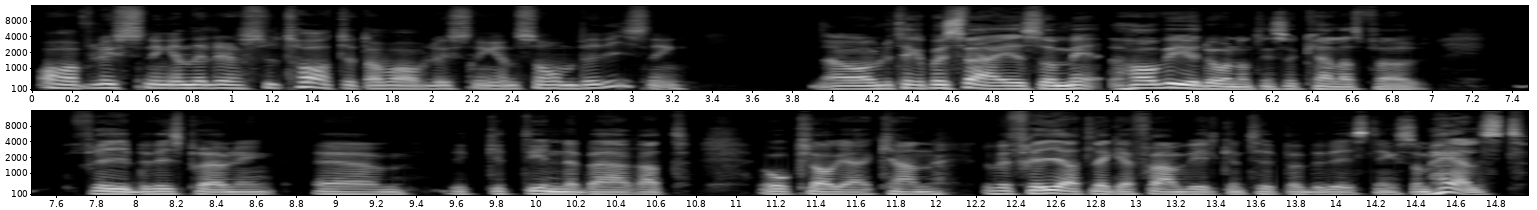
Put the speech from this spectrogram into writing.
avlyssningen eller resultatet av avlyssningen som bevisning? Ja, om du tänker på i Sverige så har vi ju då något som kallas för fri bevisprövning, eh, vilket innebär att åklagare kan, de är fria att lägga fram vilken typ av bevisning som helst.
